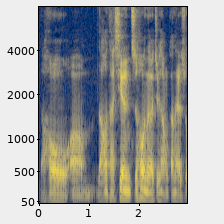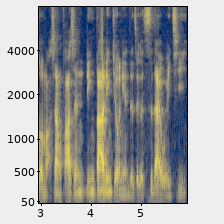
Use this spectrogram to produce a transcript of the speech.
然后嗯，然后他卸任之后呢，就像我刚才说，马上发生零八零九年的这个次贷危机。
